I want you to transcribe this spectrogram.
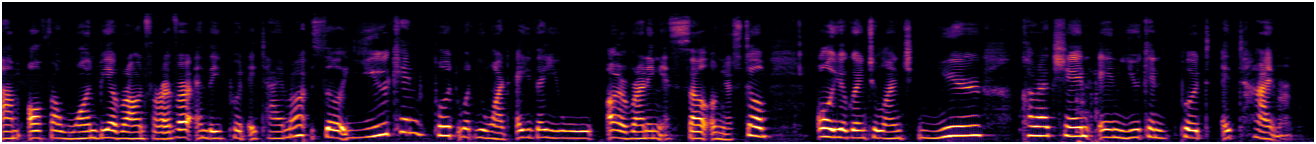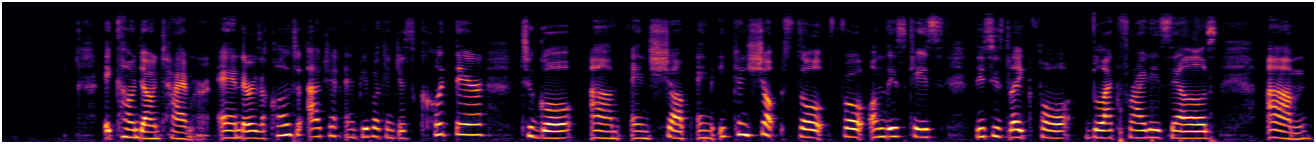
um, offer won't be around forever and they put a timer. So you can put what you want. Either you are running a sale on your store or you're going to launch new correction and you can put a timer a countdown timer. And there's a call to action and people can just click there to go um, and shop and it can shop. So for on this case this is like for black friday sales um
